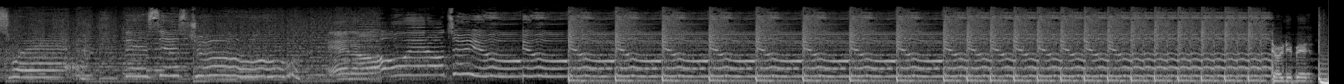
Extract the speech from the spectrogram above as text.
Swear this is true. Dirty bit.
